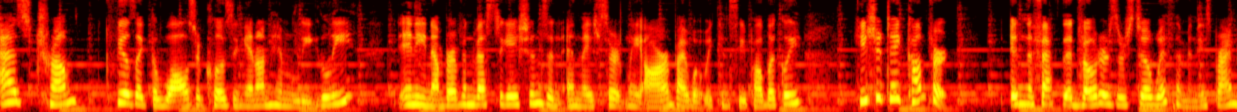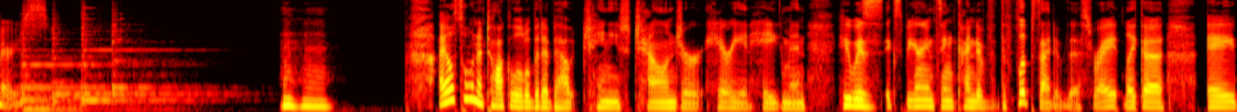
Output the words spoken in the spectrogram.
as Trump feels like the walls are closing in on him legally, any number of investigations, and, and they certainly are by what we can see publicly, he should take comfort in the fact that voters are still with him in these primaries. Mm-hmm. I also want to talk a little bit about Cheney's challenger, Harriet Hageman, who is experiencing kind of the flip side of this, right? Like a a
